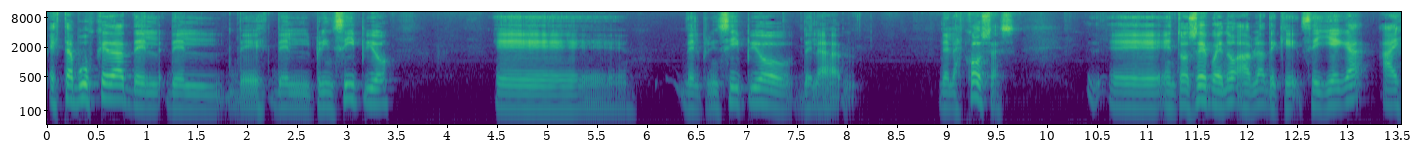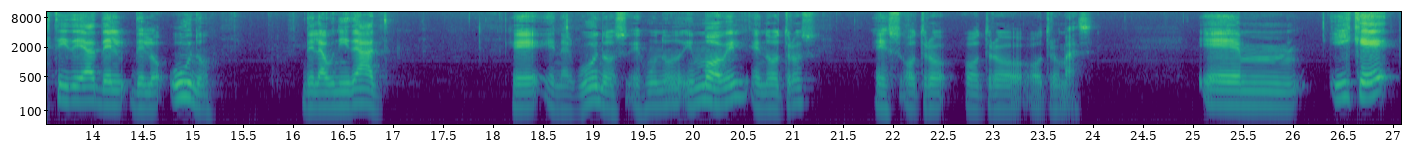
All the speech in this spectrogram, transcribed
esta, búsqueda del, del principio, eh, del principio de, la, de las cosas. entonces, bueno, habla de que se llega a esta idea del, de lo uno, de la unidad, que en algunos es uno inmóvil, en otros es otro, otro, otro más. Em, y que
